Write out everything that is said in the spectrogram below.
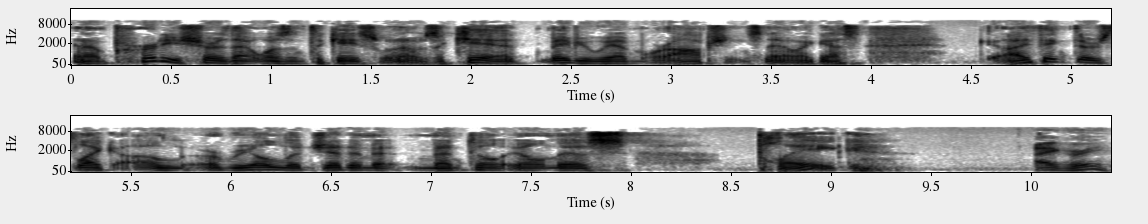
And I'm pretty sure that wasn't the case when I was a kid. Maybe we have more options now, I guess. I think there's like a, a real legitimate mental illness plague I agree.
